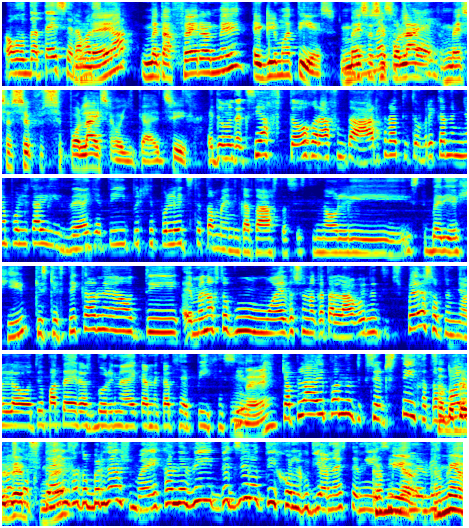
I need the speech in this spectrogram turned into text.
84 ναι, βασικά μεταφέρανε εγκληματίες ναι, μέσα, σε πολλά, μέσα σε, σε πολλά εισαγωγικά έτσι. Εν τω μεταξύ αυτό γράφουν τα άρθρα ότι το βρήκανε μια πολύ καλή ιδέα γιατί υπήρχε πολύ έτσι τεταμένη κατάσταση στην όλη στην περιοχή και σκεφτήκανε ότι εμένα αυτό που μου έδωσε να καταλάβω είναι ότι τους πέρασε από το μυαλό ότι ο πατέρας μπορεί να έκανε κάποια επίθεση. Ναι. Και απλά είπαν ότι ξέρεις τι, θα τον θα βάλουμε στο κτέλ, θα τον μπερδέψουμε. Είχαν δει, δεν ξέρω τι χολιγουδιανέ ταινίες καμία, δει. Καμία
